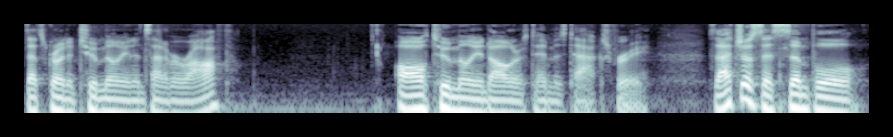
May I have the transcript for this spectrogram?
that's grown to two million inside of a Roth. All two million dollars to him is tax free. So that's just a simple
